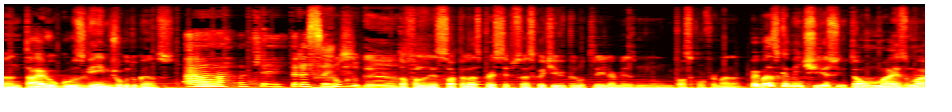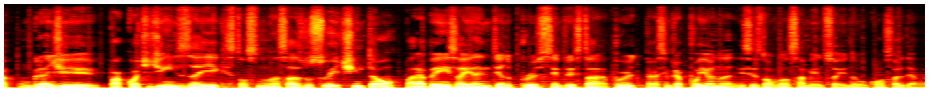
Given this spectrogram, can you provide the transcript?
Untitled Goose Game, jogo do ganso. Ah, ok. Interessante. Jogo do ganso. Tô falando isso só pelas percepções que eu tive pelo trailer mesmo, não posso confirmar nada. Foi basicamente isso, então mais uma, um grande pacote de indies aí que estão sendo lançados no Switch, então parabéns aí à Nintendo por sempre estar, por estar sempre apoiando esses novos lançamentos aí no console dela.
